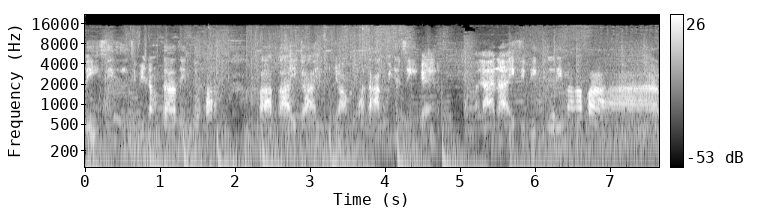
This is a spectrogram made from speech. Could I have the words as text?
Basic, isipin lang natin to pa. Patay kayo dyan, patagawin yung saver. Wala na, easy victory mga par.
